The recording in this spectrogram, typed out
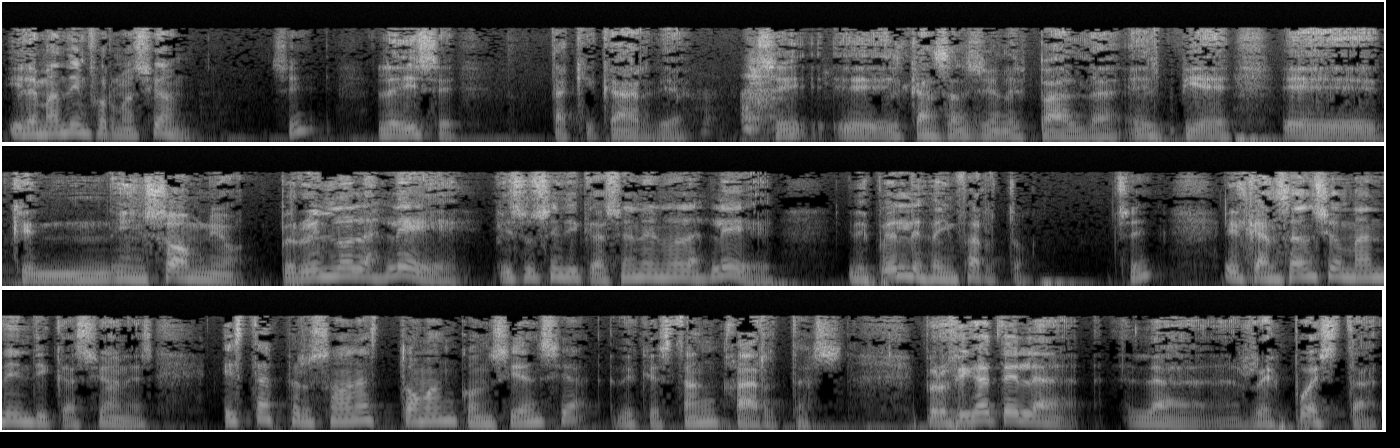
y le manda información, ¿sí? Le dice taquicardia, ¿sí? Eh, el cansancio en la espalda, el pie, eh, que, insomnio, pero él no las lee, esas indicaciones no las lee y después les da infarto. ¿sí? El cansancio manda indicaciones. Estas personas toman conciencia de que están hartas. Pero fíjate la, la respuesta,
